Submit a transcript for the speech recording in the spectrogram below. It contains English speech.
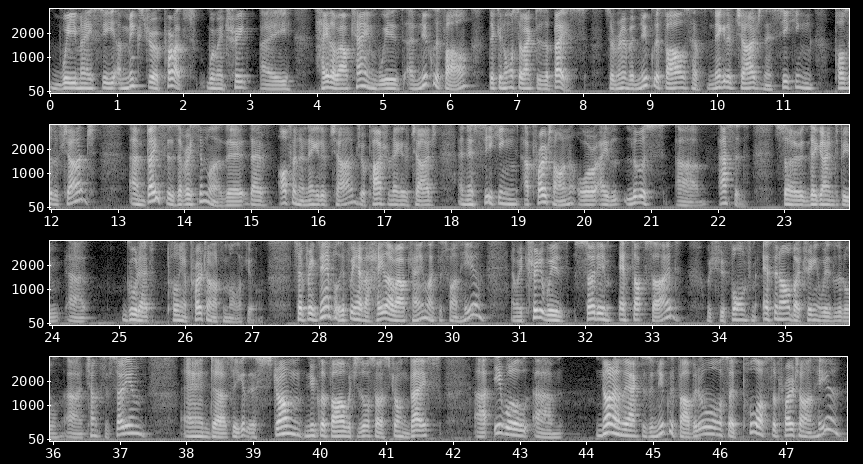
we may see a mixture of products when we treat a haloalkane with a nucleophile that can also act as a base. So remember, nucleophiles have negative charge and they're seeking positive charge. And bases are very similar. They're, they have often a negative charge or partial negative charge, and they're seeking a proton or a Lewis uh, acid. So they're going to be uh, good at pulling a proton off a molecule. So for example, if we have a haloalkane like this one here, and we treat it with sodium ethoxide, which we form from ethanol by treating it with little uh, chunks of sodium, and uh, so you get this strong nucleophile, which is also a strong base, uh, it will um, not only act as a nucleophile, but it will also pull off the proton here.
